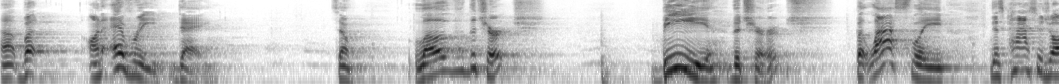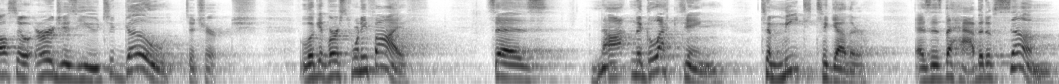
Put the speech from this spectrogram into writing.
uh, but on every day. So, love the church, be the church. But lastly, this passage also urges you to go to church. Look at verse 25. It says, not neglecting to meet together, as is the habit of some,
